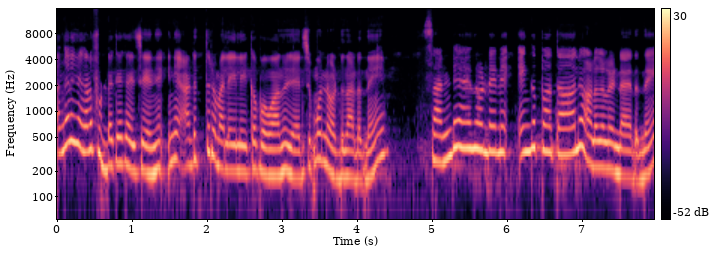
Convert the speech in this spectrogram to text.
അങ്ങനെ ഞങ്ങൾ ഫുഡൊക്കെ കഴിച്ചു കഴിഞ്ഞ് ഇനി അടുത്തൊരു മലയിലേക്ക് പോകാമെന്ന് വിചാരിച്ച് മുന്നോട്ട് നടന്നേ. സൺഡേ ആയതുകൊണ്ട് തന്നെ എങ്കിൽ பார்த்தாலும் ആളുകളുണ്ടായിരുന്നേ.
